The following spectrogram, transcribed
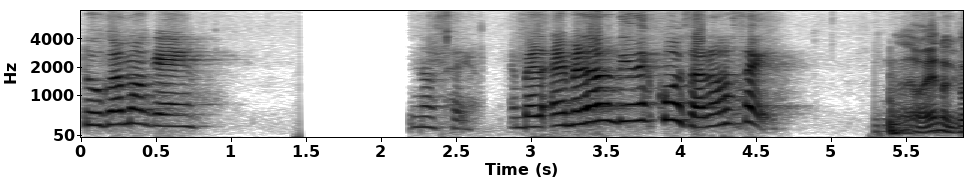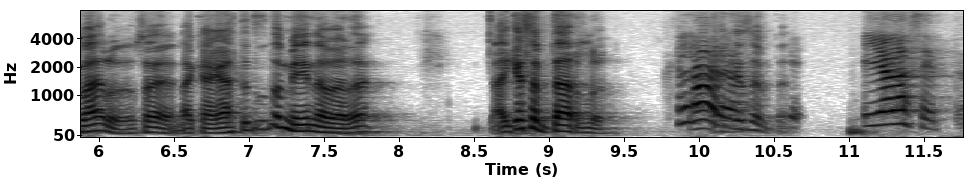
tú como que, no sé, en, ver- en verdad no tienes excusa, no sé. Ah, Bueno, claro, o sea, la cagaste tú también, la verdad. Hay que aceptarlo. Claro, Hay que aceptar. y yo lo acepto.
